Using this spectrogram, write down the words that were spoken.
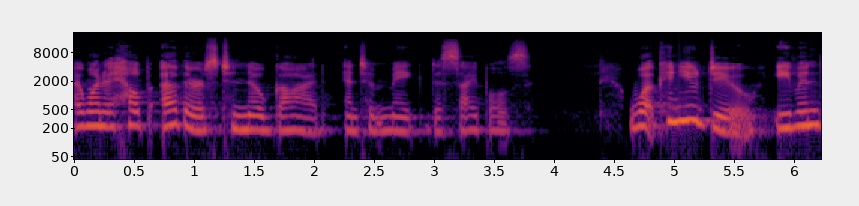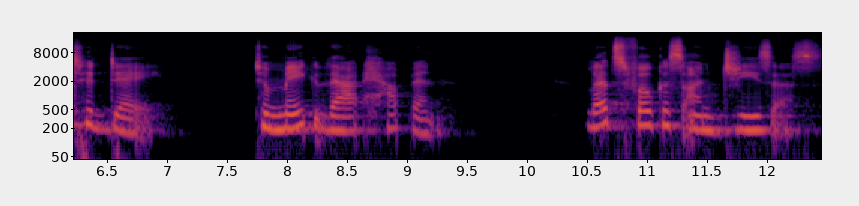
I want to help others to know God and to make disciples. What can you do, even today, to make that happen? Let's focus on Jesus.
